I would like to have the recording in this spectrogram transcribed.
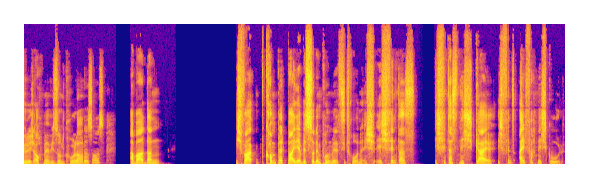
Fühle ich auch mehr wie so ein Cola oder sowas. Aber dann. Ich war komplett bei dir bis zu dem Punkt mit der Zitrone. Ich, ich finde das. Ich finde das nicht geil. Ich finde es einfach nicht gut.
